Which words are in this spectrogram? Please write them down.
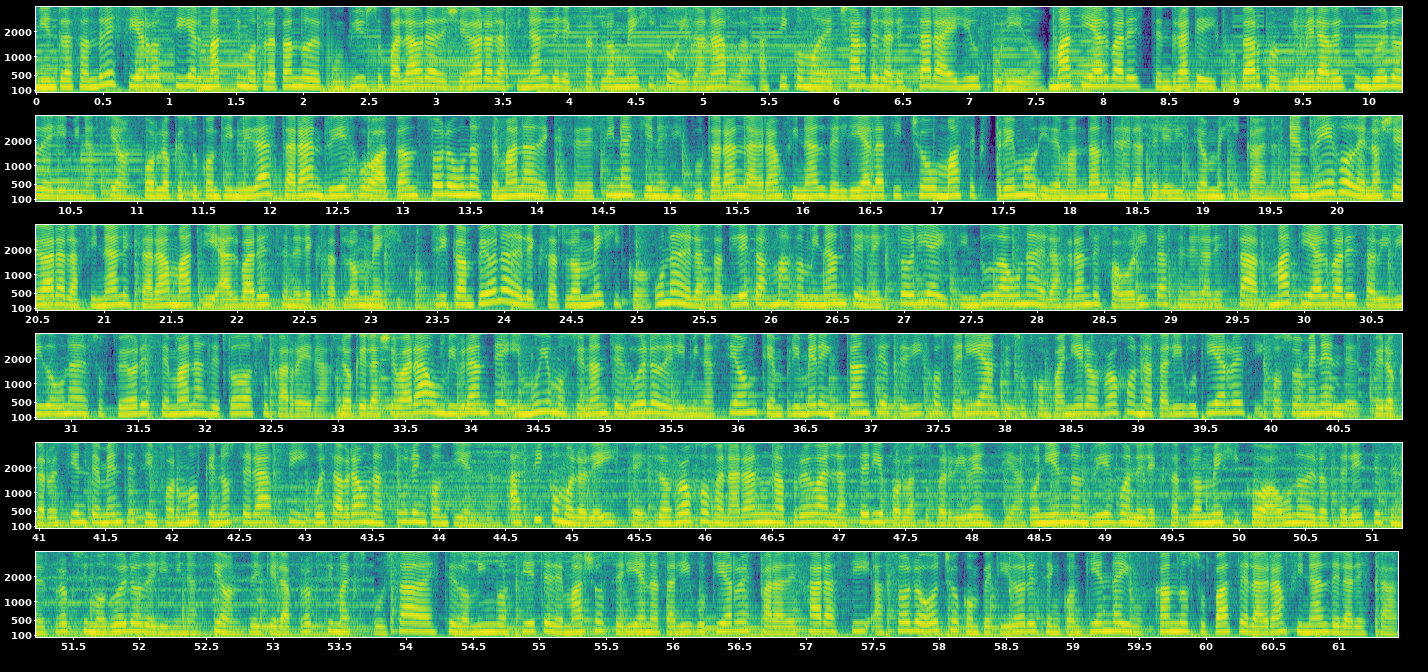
Mientras Andrés Fierro sigue al máximo tratando de cumplir su palabra de llegar a la final del Hexatlón México y ganarla, así como de echar del arestar a Eliud Purido, Mati Álvarez tendrá que disputar por primera vez un duelo de eliminación, por lo que su continuidad estará en riesgo a tan solo una semana de que se defina quienes disputarán la gran final del reality show más extremo y demandante de la televisión mexicana. En riesgo de no llegar a la final estará Mati Álvarez en el Hexatlón México. Tricampeona del Hexatlón México, una de las atletas más dominantes en la historia y sin duda una de las grandes favoritas en el All-Star, Mati Álvarez ha vivido una de sus peores semanas de toda su carrera, lo que la llevará a un vibrante y muy emocionante duelo de eliminación que en primera instancia se dijo sería ante sus compañeros rojos Natalie Gutiérrez y Josué Menéndez, pero que recientemente se informó que no será así, pues habrá un azul en contienda. Así como lo leíste, los rojos ganarán una prueba en la serie por la supervivencia, poniendo en riesgo en el Hexatlón México a uno de los celestes en el próximo duelo de eliminación, del que la próxima expulsada este domingo 7 de mayo sería Natalie Gutiérrez para dejar así a solo 8 competidores en contienda y buscando su pase a la gran final del All-Star.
